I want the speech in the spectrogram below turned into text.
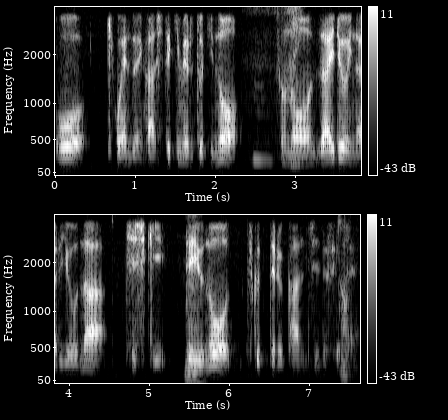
を気候変動に関して決める時の、うん、その材料になるような知識っていうのを作ってる感じですよね。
